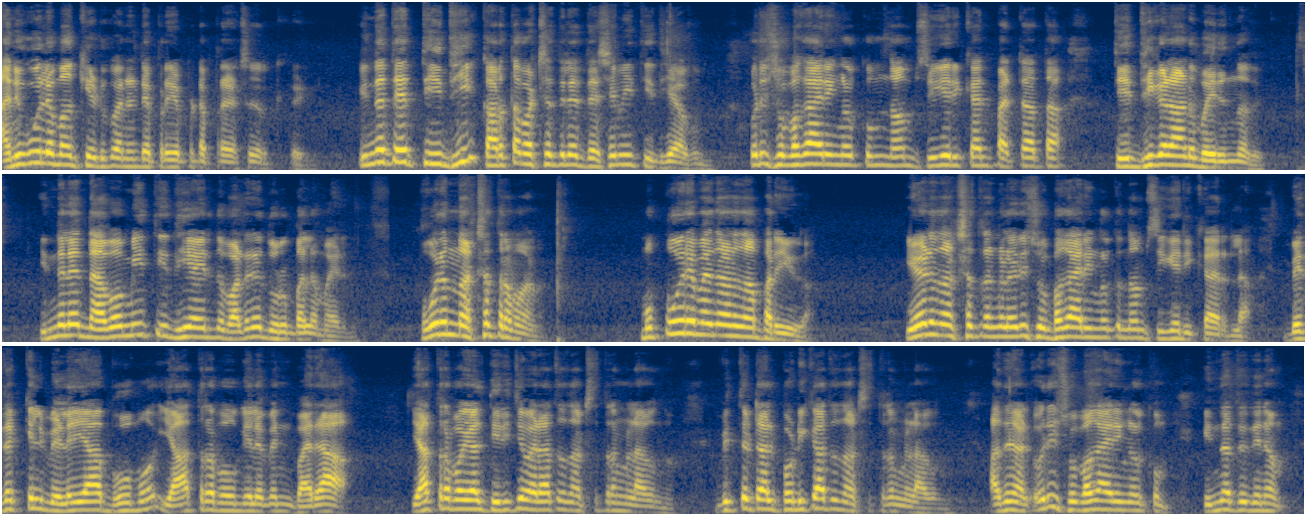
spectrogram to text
അനുകൂലമാക്കിയെടുക്കാൻ എന്റെ പ്രിയപ്പെട്ട പ്രേക്ഷകർക്ക് കഴിയും ഇന്നത്തെ തിഥി കറുത്തപക്ഷത്തിലെ ദശമി തിഥിയാകുന്നു. ഒരു ശുഭകാര്യങ്ങൾക്കും നാം സ്വീകരിക്കാൻ പറ്റാത്ത തിഥികളാണ് വരുന്നത്. ഇന്നലെ നവമി തിഥിയായിരുന്നു വളരെ ദുർബലമായിരുന്നു. പൂരം നക്ഷത്രമാണ്. മുപ്പൂരം എന്നാണ് നാം പറയുക. ഏഴ് നക്ഷത്രങ്ങൾ ഒരു ശുഭകാര്യങ്ങൾക്കും നാം സ്വീകരിക്കാറില്ല. വിതക്കിൽ വിളയാ ഭൂമോ യാത്ര പോകിലവൻ വരാ. യാത്ര പോയാൽ തിരിച്ചു വരാത്ത നക്ഷത്രങ്ങളാകുന്നു. വിത്തിട്ടാൽ പൊടിക്കാത്ത നക്ഷത്രങ്ങളാകുന്നു. അതിനാൽ ഒരു ശുഭകാര്യങ്ങൾക്കും ഇന്നത്തെ ദിനം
